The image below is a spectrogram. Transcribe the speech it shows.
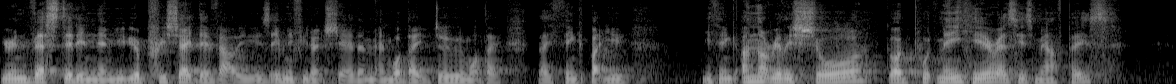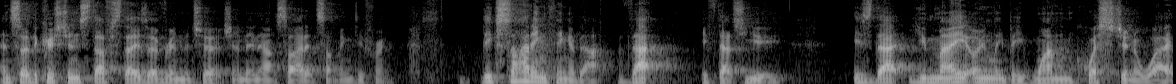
You're invested in them. You, you appreciate their values, even if you don't share them and what they do and what they, they think. But you, you think, I'm not really sure God put me here as his mouthpiece. And so the Christian stuff stays over in the church, and then outside it's something different. The exciting thing about that if that's you, is that you may only be one question away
